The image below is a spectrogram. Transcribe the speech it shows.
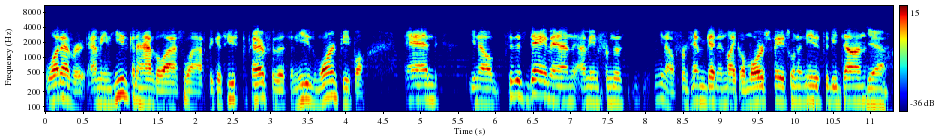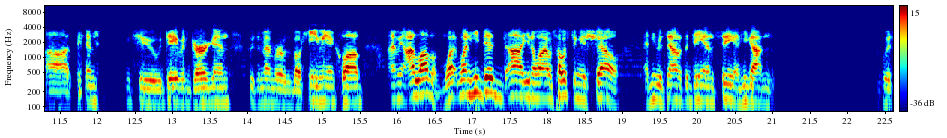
whatever. I mean, he's going to have the last laugh because he's prepared for this and he's warned people. And you know, to this day, man, I mean, from the, you know, from him getting in Michael Moore's face when it needed to be done, Yeah. uh, to him to David Gergen, who's a member of the Bohemian Club. I mean, I love him. When, when he did, uh, you know, when I was hosting his show and he was down at the DNC and he got, who has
